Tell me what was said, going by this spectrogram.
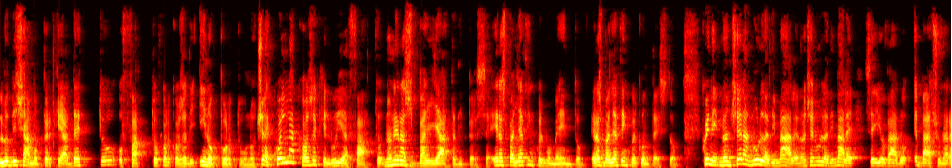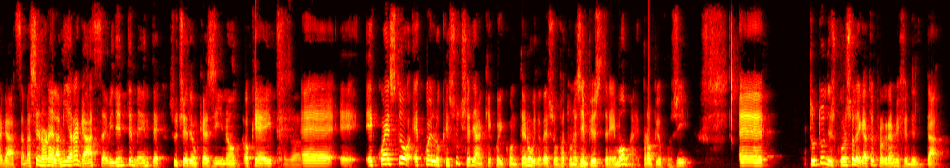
lo diciamo perché ha detto o fatto qualcosa di inopportuno, cioè quella cosa che lui ha fatto non era sbagliata di per sé, era sbagliata in quel momento, era sbagliata in quel contesto. Quindi non c'era nulla di male, non c'è nulla di male se io vado e bacio una ragazza, ma se non è la mia ragazza, evidentemente succede un casino, ok? Esatto. Eh, e, e questo è quello che succede anche con i contenuti. Adesso ho fatto un esempio estremo, ma è proprio così. Eh, tutto il discorso legato ai programmi fedeltà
